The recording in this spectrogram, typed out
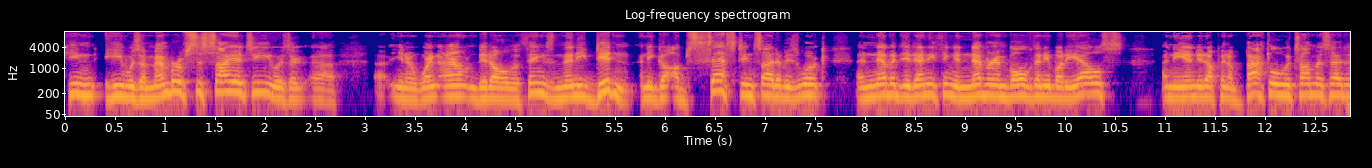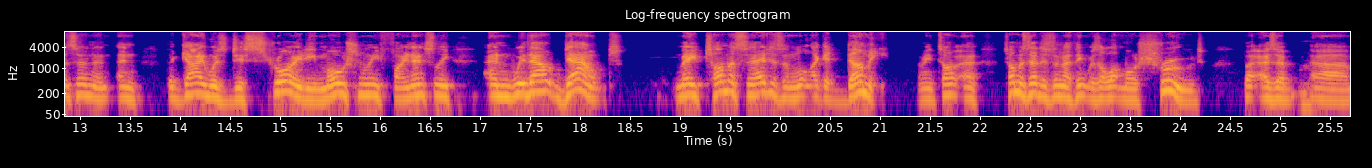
He, he was a member of society. He was a, uh, you know, went out and did all the things, and then he didn't, and he got obsessed inside of his work and never did anything and never involved anybody else and he ended up in a battle with Thomas Edison, and, and the guy was destroyed emotionally, financially, and without doubt made Thomas Edison look like a dummy. I mean, Tom, uh, Thomas Edison, I think, was a lot more shrewd, but as a uh,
